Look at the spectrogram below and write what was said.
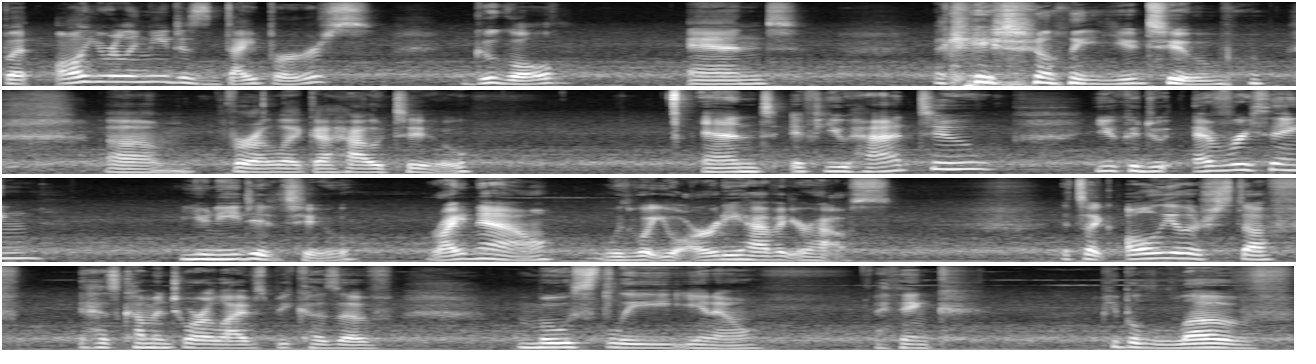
but all you really need is diapers, Google, and occasionally YouTube um, for a, like a how to. And if you had to, you could do everything you needed to right now with what you already have at your house. It's like all the other stuff has come into our lives because of mostly, you know, I think people love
